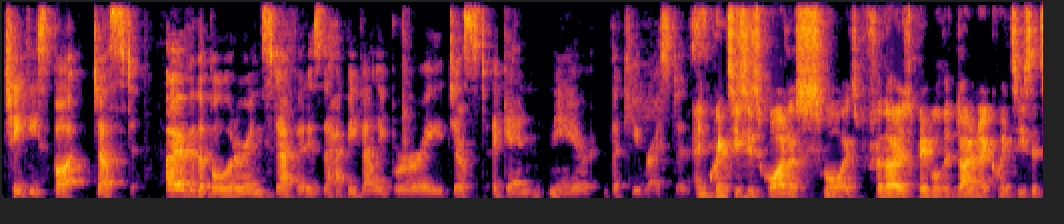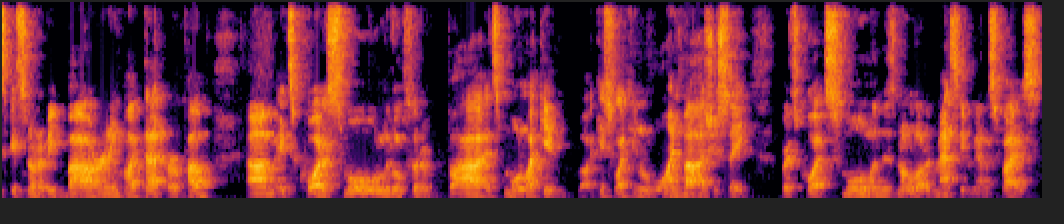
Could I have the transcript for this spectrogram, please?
cheeky spot just over the border in Stafford is the Happy Valley Brewery, just again near the Q Roasters. And Quincy's is quite a small. It's for those people that don't know Quincy's. It's it's not a big bar or anything like that or a pub. Um, it's quite a small little sort of bar. It's more like your, I guess, like your little wine bars you see, where it's quite small and there's not a lot of massive amount of space,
